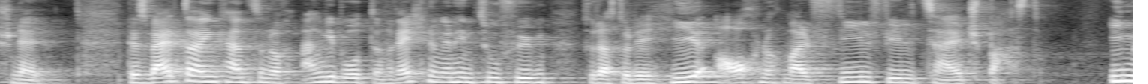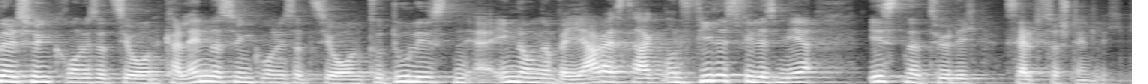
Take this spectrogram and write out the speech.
schnell. Des Weiteren kannst du noch Angebote und Rechnungen hinzufügen, sodass du dir hier auch nochmal viel, viel Zeit sparst. E-Mail-Synchronisation, Kalendersynchronisation, To-Do-Listen, Erinnerungen bei Jahrestagen und vieles, vieles mehr ist natürlich selbstverständlich.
